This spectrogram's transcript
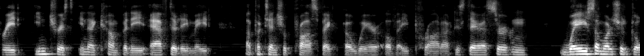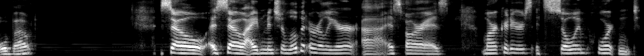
create interest in a company after they made a potential prospect aware of a product? Is there a certain way someone should go about? So, so I mentioned a little bit earlier, uh, as far as marketers, it's so important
